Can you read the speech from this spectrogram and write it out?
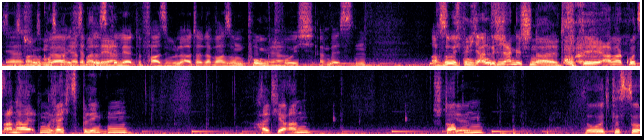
Ja, muss man- schon muss klar. Ich habe das lernen. gelernt im Fahrsimulator. Da war so ein Punkt, Ja. wo ich am besten... Ach so, ich bin nicht Bist nicht angeschnallt. angeschnallt. Okay, einmal kurz anhalten, rechts blinken. Halt hier an. Stoppen. So, jetzt bist du,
